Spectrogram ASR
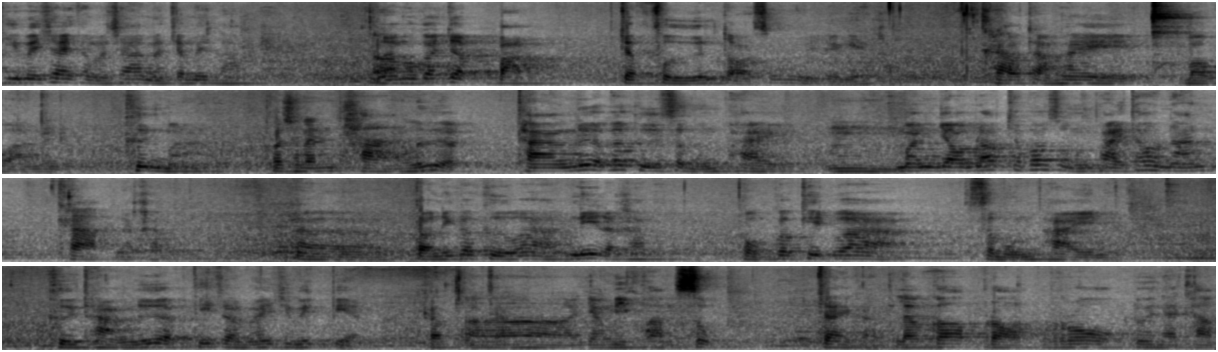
ที่ไม่ใช่ธรรมชาติมันจะไม่รับอ๋อแล้วมันก็จะปรับจะฝืนต่อสู้อย่างเงี้ยครับครับก็ทำให้เบาหวานมันขึ้นมา เพราะฉะนั้นทางเลือก ทางเลือกก็คือสมุนไพรอืม มันยอมรับเฉพาะสมุนไพรเท่านั้น ครับ นะครับเอ่อตอนนี้ก็คือว่านี่แหละครับ ผมก็คิดว่าสมุนไพรเนี่ยคือทางเลือกที่จะทำให้ชีวิตเปลี่ยนครับผมครับอ่า ยังมีความสุข ใช่ครับ แล้วก็ปลอดโรคด้วยนะครับ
